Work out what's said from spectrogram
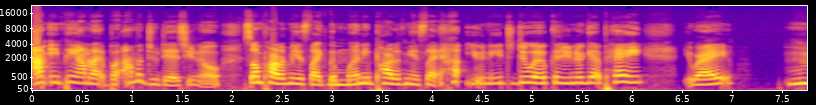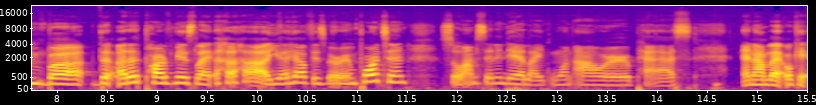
I'm in pain. I'm like, but I'm gonna do this. You know, some part of me is like the money part of me is like, you need to do it because you need to get paid, right? Mm, but the other part of me is like, haha, your health is very important. So I'm sitting there like one hour pass, and I'm like, okay,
